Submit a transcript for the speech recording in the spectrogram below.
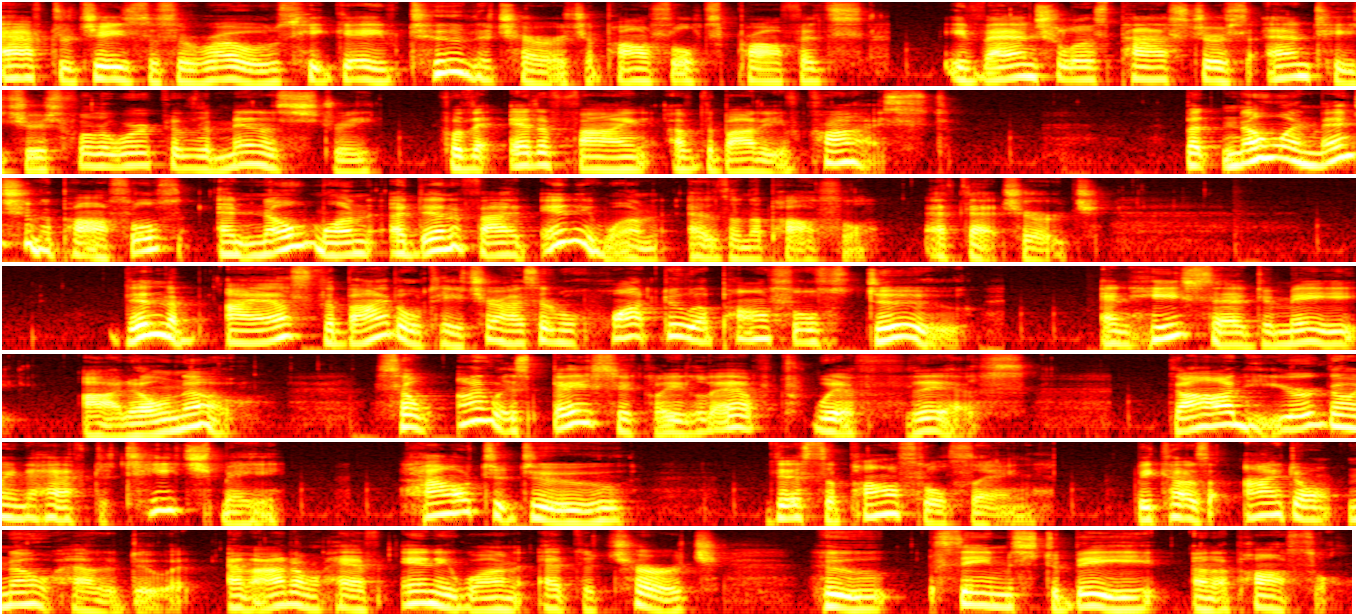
After Jesus arose, he gave to the church apostles, prophets, evangelists, pastors, and teachers for the work of the ministry, for the edifying of the body of Christ. But no one mentioned apostles, and no one identified anyone as an apostle at that church. Then the, I asked the Bible teacher, I said, Well, what do apostles do? And he said to me, I don't know. So I was basically left with this God, you're going to have to teach me how to do this apostle thing because I don't know how to do it. And I don't have anyone at the church who seems to be an apostle.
